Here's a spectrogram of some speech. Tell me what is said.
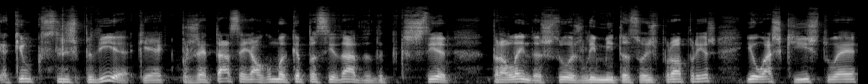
aquilo que se lhes pedia, que é que projetassem alguma capacidade de crescer para além das suas limitações próprias, eu acho que isto é,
